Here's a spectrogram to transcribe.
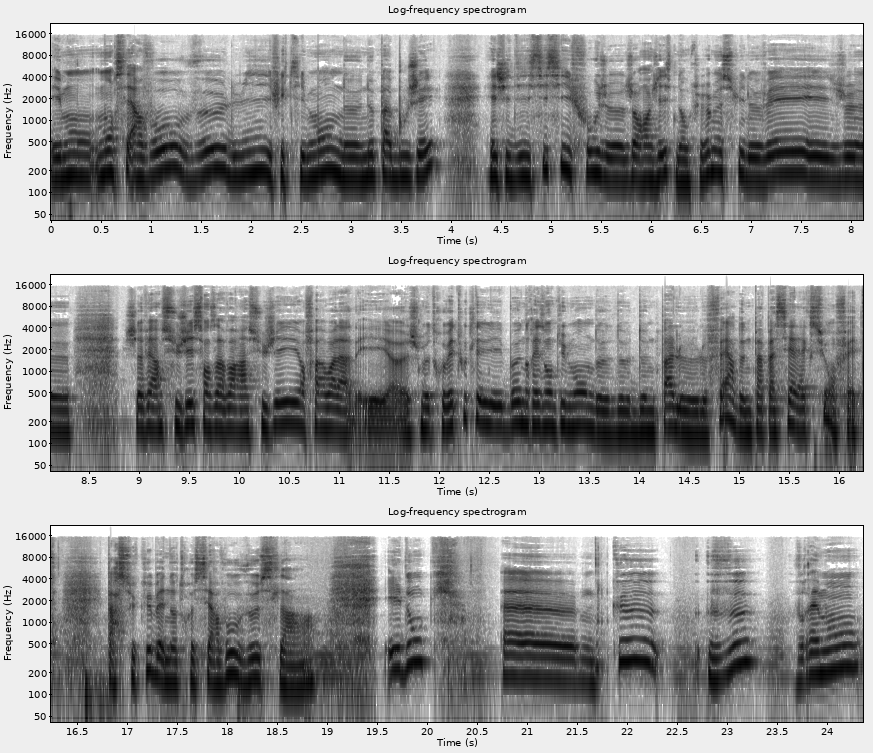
Et mon, mon cerveau veut lui effectivement ne, ne pas bouger. Et j'ai dit si si il faut que j'enregistre. Donc je me suis levé et je j'avais un sujet sans avoir un sujet. Enfin voilà. Et euh, je me trouvais toutes les bonnes raisons du monde de, de, ne pas le, le, faire de ne pas passer à l'action en fait. Parce que ben, notre cerveau veut cela hein. Et donc euh, que veut vraiment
